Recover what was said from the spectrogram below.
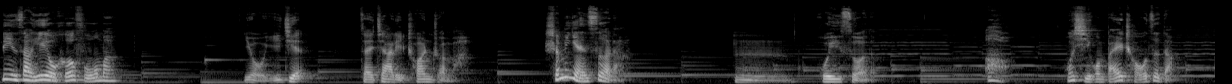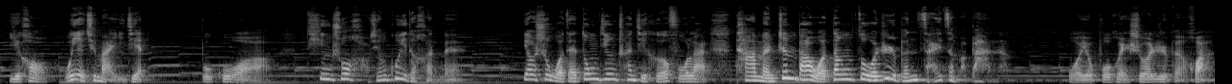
令桑也有和服吗？有一件，在家里穿穿吧。什么颜色的？嗯，灰色的。哦，我喜欢白绸子的，以后我也去买一件。不过听说好像贵得很呢。要是我在东京穿起和服来，他们真把我当做日本仔怎么办呢？我又不会说日本话，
